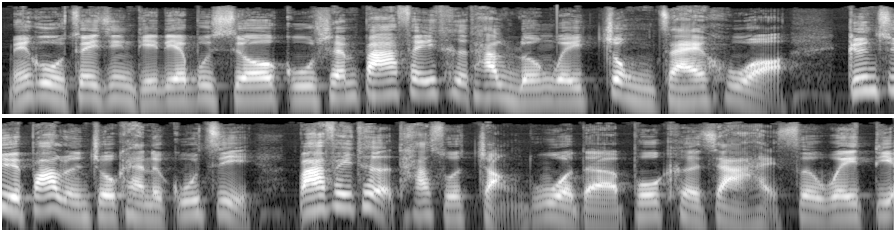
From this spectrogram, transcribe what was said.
美股最近跌跌不休，股神巴菲特他沦为重灾户哦。根据巴伦周刊的估计，巴菲特他所掌握的波克夏海瑟威第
